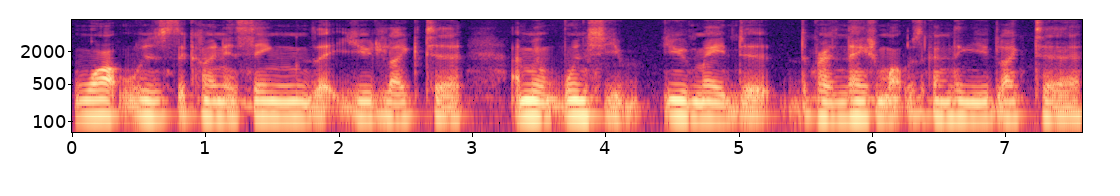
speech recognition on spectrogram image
what was the kind of thing that you'd like to. I mean, once you you made the, the presentation, what was the kind of thing you'd like to,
